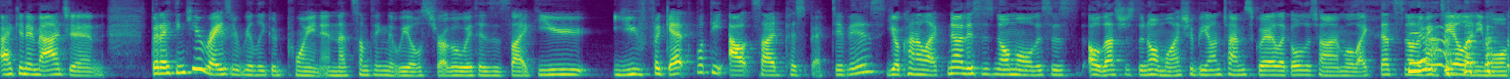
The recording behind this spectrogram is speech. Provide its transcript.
I can imagine. But I think you raise a really good point, and that's something that we all struggle with. Is it's like you you forget what the outside perspective is. You're kind of like, no, this is normal. This is, oh, that's just the normal. I should be on Times Square like all the time, or like, that's not yeah. a big deal anymore.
